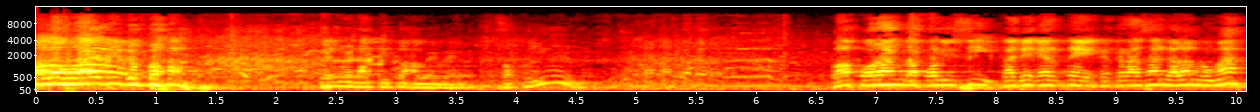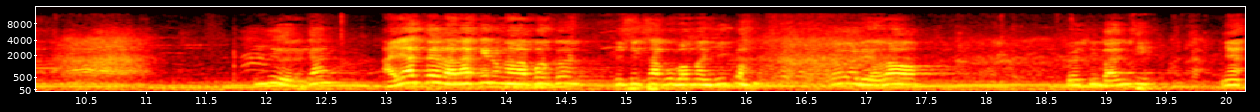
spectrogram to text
Allah wae di debat. Dan wedak itu awewe. Sok. Laporan ke polisi, KDRT, kekerasan dalam rumah. Lieur kan? Ayat teh lalaki nu ngalaporkeun disiksa ku majikan. Oh, dirok. Berarti banci. Nya,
